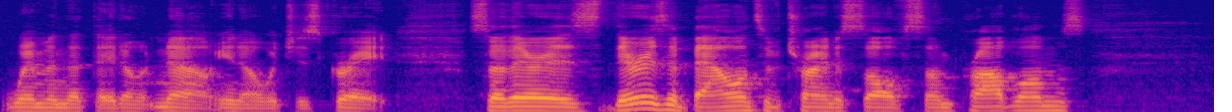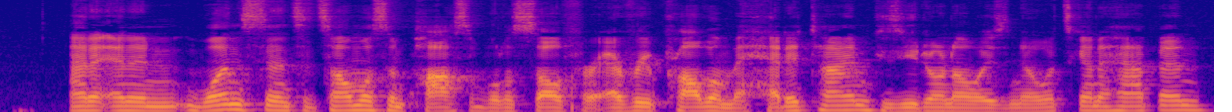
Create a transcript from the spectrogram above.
women that they don't know, you know, which is great. So there is there is a balance of trying to solve some problems. And, and in one sense, it's almost impossible to solve for every problem ahead of time because you don't always know what's going to happen.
